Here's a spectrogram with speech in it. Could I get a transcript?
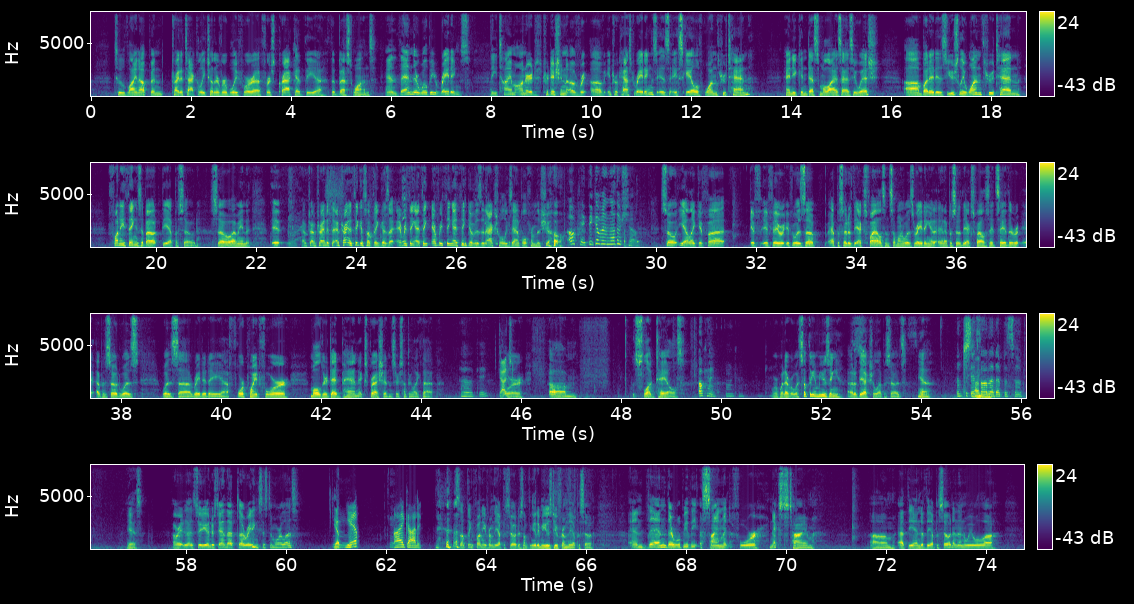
to line up and try to tackle each other verbally for a first crack at the uh, the best ones. And then there will be ratings. The time honored tradition of of introcast ratings is a scale of one through ten, and you can decimalize as you wish. Um, but it is usually one through ten funny things about the episode. So I mean, it, I'm, I'm trying to th- I'm trying to think of something because everything I think everything I think of is an actual example from the show. Okay, think of another show. So yeah, like if uh, if if there, if it was a episode of the X Files and someone was rating an episode of the X Files, they'd say the episode was was uh, rated a uh, 4.4 Mulder deadpan expressions or something like that, Okay. Gotcha. or um, slug tails Okay. Okay. or whatever. Was something amusing out of the actual episodes? Yeah. I don't think I saw that episode. Yes. All right. Uh, so you understand that uh, rating system more or less? yep. Yep, Okay. I got it. something funny from the episode or something that amused you from the episode. And then there will be the assignment for next time um, at the end of the episode, and then we will uh,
